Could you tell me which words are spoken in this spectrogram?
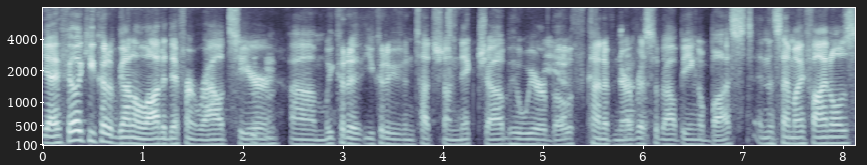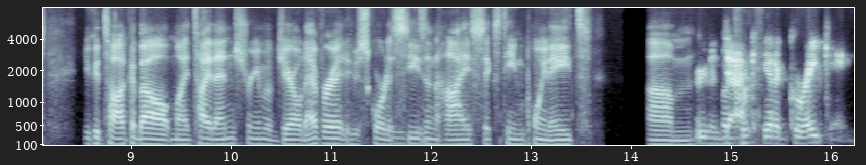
Yeah, I feel like you could have gone a lot of different routes here. Mm-hmm. Um, we could have you could have even touched on Nick Chubb, who we were both kind of nervous about being a bust in the semifinals. You could talk about my tight end stream of Gerald Everett, who scored a Mhm. season high 16.8. Um, Or even but Dak. for- he had a great game.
